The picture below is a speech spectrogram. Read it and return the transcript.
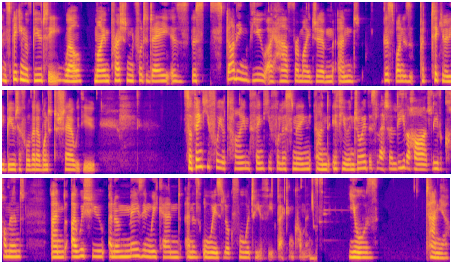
And speaking of beauty, well, my impression for today is this stunning view I have from my gym, and this one is particularly beautiful that I wanted to share with you. So, thank you for your time. Thank you for listening. And if you enjoyed this letter, leave a heart, leave a comment. And I wish you an amazing weekend. And as always, look forward to your feedback and comments. Yours, Tanya.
